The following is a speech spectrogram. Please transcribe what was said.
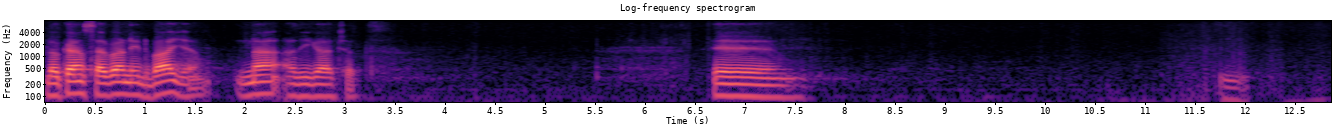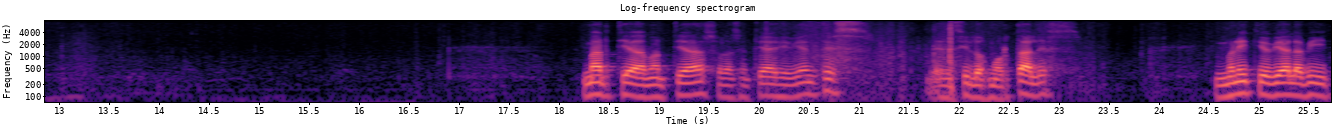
Lokan sarva nirvaya na adigachat. Eh, Martia, Martia son las entidades vivientes es decir, los mortales, Mrityu la vida,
